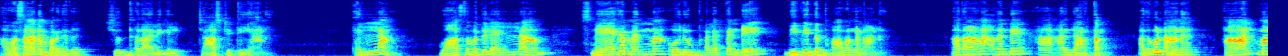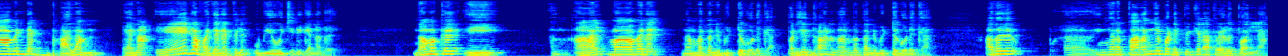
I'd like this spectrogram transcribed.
അവസാനം പറഞ്ഞത് ശുദ്ധത അല്ലെങ്കിൽ ചാസ്റ്റിറ്റിയാണ് എല്ലാം വാസ്തവത്തിൽ എല്ലാം സ്നേഹമെന്ന ഒരു ഫലത്തിന്റെ വിവിധ ഭാവങ്ങളാണ്. അതാണ് അതിന്റെ അതിന്റെ അർത്ഥം. അതുകൊണ്ടാണ് ആത്മാവിന്റെ ഫലം എന്ന ഏകവചനത്തിൽ ഉപയോഗിച്ചിരിക്കുന്നത്. നമുക്ക് ഈ ആത്മാവിനെ നമ്മെ തന്നെ വിട്ടുകൊടുക്കുക. പരിശുദ്ധാവിനെ നമ്മെ തന്നെ വിട്ടുകൊടുക്കുക. അത് ഇങ്ങനെ പറഞ്ഞ് പഠിപ്പിക്കൽ അത്ര എളുപ്പമല്ല.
